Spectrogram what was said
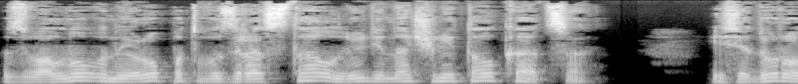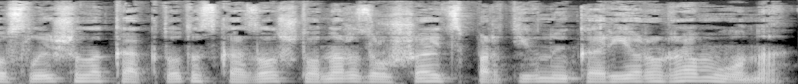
взволнованный ропот возрастал, люди начали толкаться. Исидора услышала, как кто-то сказал, что она разрушает спортивную карьеру Рамона.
